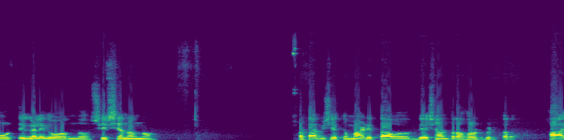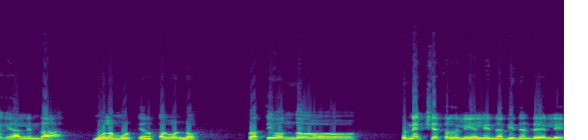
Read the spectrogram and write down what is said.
ಮೂರ್ತಿಗಳಿಗೆ ಒಂದು ಶಿಷ್ಯನನ್ನು ಪಟಾಭಿಷೇಕ ಮಾಡಿ ತಾವು ದೇಶಾಂತರ ಹೊರಟು ಬಿಡ್ತಾರೆ ಹಾಗೆ ಅಲ್ಲಿಂದ ಮೂಲ ಮೂರ್ತಿಯನ್ನು ತಗೊಂಡು ಪ್ರತಿಯೊಂದು ಪುಣ್ಯಕ್ಷೇತ್ರದಲ್ಲಿ ಎಲ್ಲಿ ನದಿ ದಂಡೆಯಲ್ಲಿ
